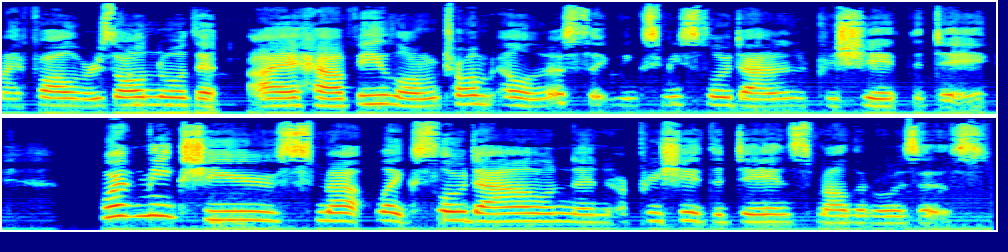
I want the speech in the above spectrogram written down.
my followers all know that I have a long term illness that makes me slow down and appreciate the day. What makes you smell like slow down and appreciate the day and smell the roses?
